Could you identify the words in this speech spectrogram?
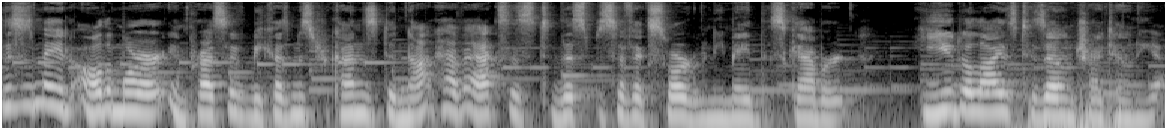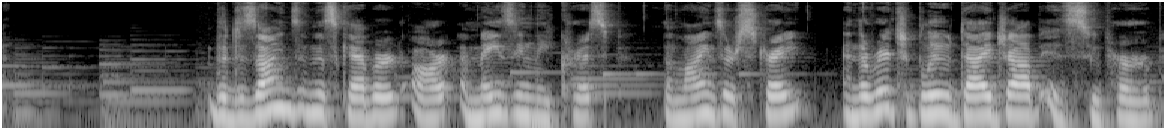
This is made all the more impressive because Mr. Kunz did not have access to this specific sword when he made the scabbard. He utilized his own Tritonia. The designs in the scabbard are amazingly crisp, the lines are straight, and the rich blue dye job is superb.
